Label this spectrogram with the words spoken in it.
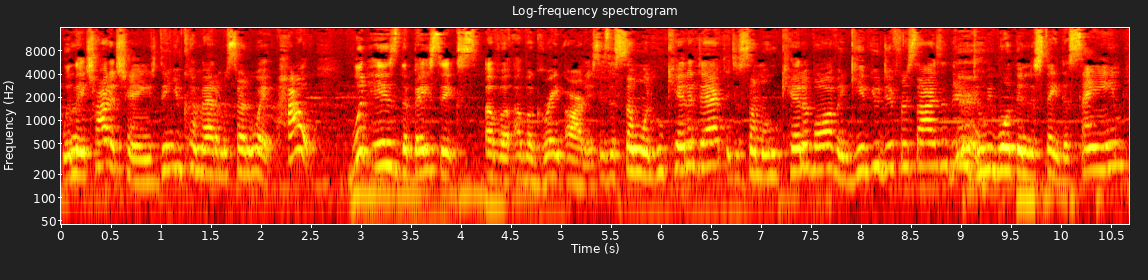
when they try to change, then you come at them a certain way. How? What is the basics of a, of a great artist? Is it someone who can adapt? Is it someone who can evolve and give you different sides of them? Yeah. Do we want them to stay the same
